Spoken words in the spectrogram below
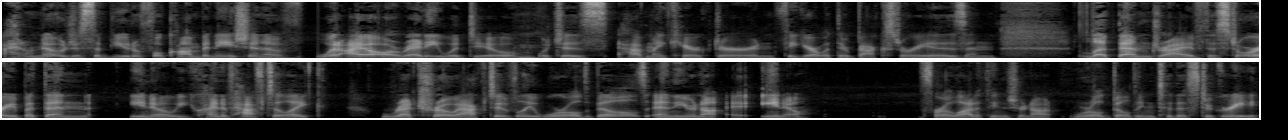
i don't know just a beautiful combination of what i already would do mm. which is have my character and figure out what their backstory is and let them drive the story but then you know you kind of have to like retroactively world build and you're not eh, you know for a lot of things you're not world building to this degree.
